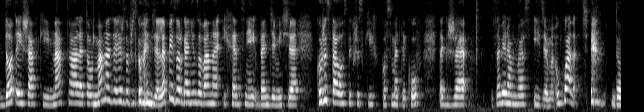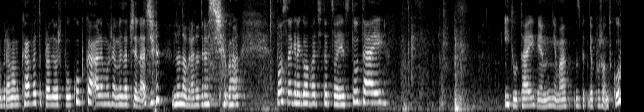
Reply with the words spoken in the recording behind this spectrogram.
do tej szafki nad toaletą. Mam nadzieję, że to wszystko będzie lepiej zorganizowane i chętniej będzie mi się korzystało z tych wszystkich kosmetyków, także Zabieram Was i idziemy układać. Dobra, mam kawę, co prawda już pół kubka, ale możemy zaczynać. No dobra, to teraz trzeba posegregować to, co jest tutaj. I tutaj, wiem, nie ma zbytnio porządku.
